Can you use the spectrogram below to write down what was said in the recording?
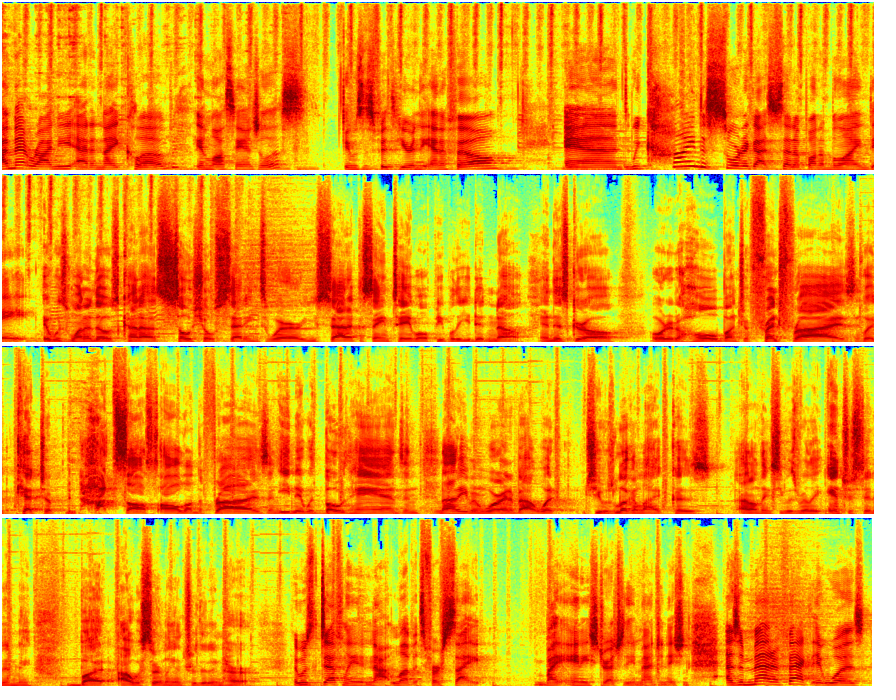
I met Rodney at a nightclub in Los Angeles. It was his fifth year in the NFL. And we kind of sort of got set up on a blind date. It was one of those kind of social settings where you sat at the same table with people that you didn't know. And this girl ordered a whole bunch of french fries and put ketchup and hot sauce all on the fries and eating it with both hands and not even worrying about what she was looking like because I don't think she was really interested in me, but I was certainly interested in her. It was definitely not love at first sight by any stretch of the imagination. As a matter of fact, it was,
